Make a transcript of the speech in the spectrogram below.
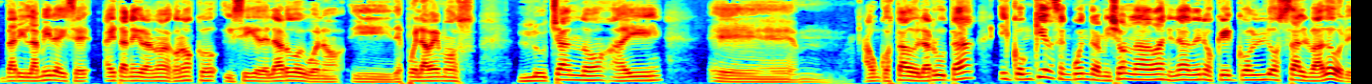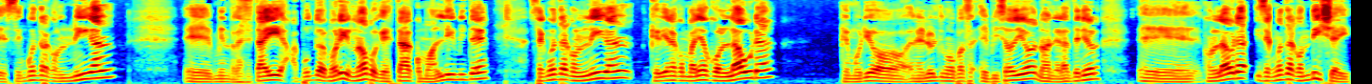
Dari la mira y dice, a esta negra no la conozco, y sigue de largo, y bueno, y después la vemos luchando ahí. Eh, a un costado de la ruta. ¿Y con quién se encuentra Millón? Nada más ni nada menos que con los salvadores. Se encuentra con Negan. Eh, mientras está ahí a punto de morir, ¿no? Porque está como al límite. Se encuentra con Negan, que viene acompañado con Laura, que murió en el último episodio, no, en el anterior, eh, con Laura, y se encuentra con DJ.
